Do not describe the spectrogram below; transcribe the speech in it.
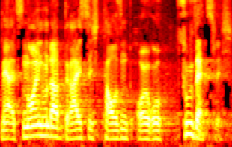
mehr als 930.000 € zusätzlich.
